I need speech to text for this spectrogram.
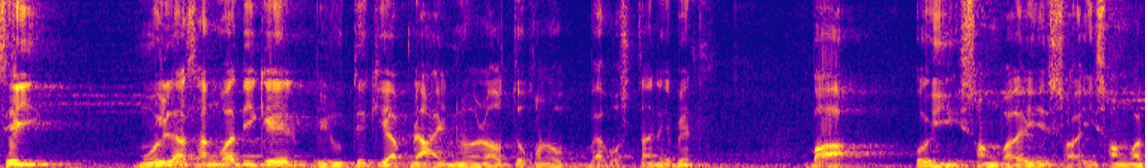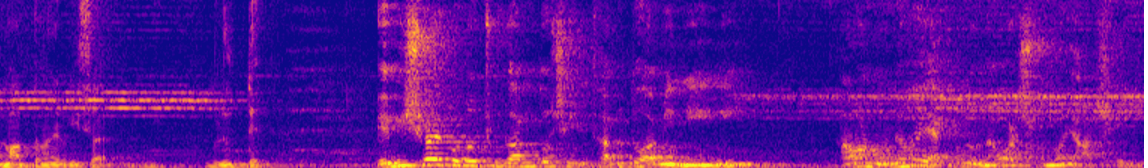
সেই মহিলা সাংবাদিকের বিরুদ্ধে কি আপনি আইনত কোনো ব্যবস্থা নেবেন? বা ওই সংবাদ এই সংবাদ মাধ্যমের বিষয় বিরুদ্ধে? এ বিষয়ে কোনো চূড়ান্ত সিদ্ধান্ত আমি নিইনি। আমার মনে হয় এখনও নেওয়ার সময় আসেনি।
